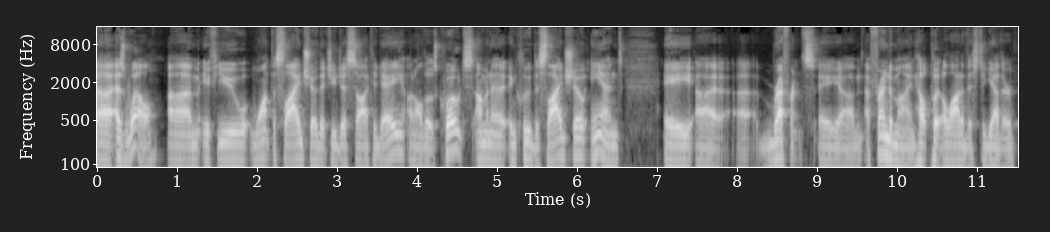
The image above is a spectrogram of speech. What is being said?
uh, as well, um, if you want the slideshow that you just saw today on all those quotes, I'm going to include the slideshow and a, uh, a reference. A, um, a friend of mine helped put a lot of this together.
